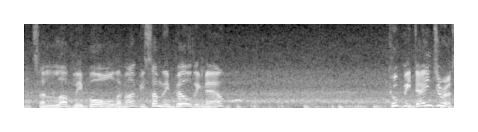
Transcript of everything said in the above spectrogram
That's a lovely ball. There might be something building now. Could be dangerous.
